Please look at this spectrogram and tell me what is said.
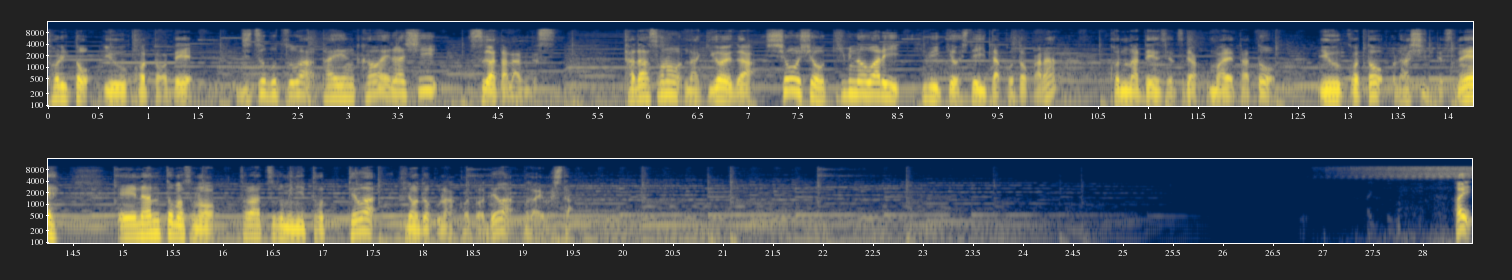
鳥ということで実物は大変可愛らしい姿なんです。ただその鳴き声が少々気味の悪い響きをしていたことからこんな伝説が生まれたということらしいんですね、えー、なんともそのトラツグミにとっては気の毒なことではございました。はい、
